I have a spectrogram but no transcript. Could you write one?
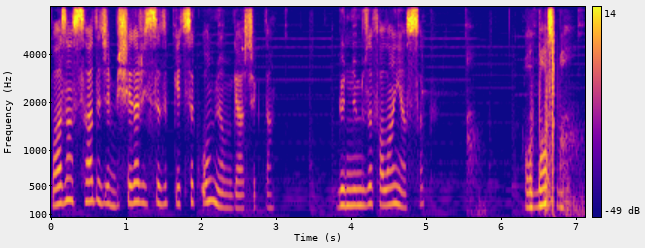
bazen sadece bir şeyler hissedip geçsek olmuyor mu gerçekten? Günlüğümüze falan yazsak? Olmaz mı?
